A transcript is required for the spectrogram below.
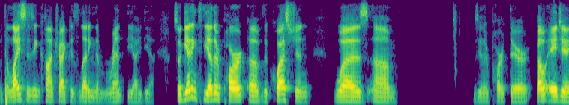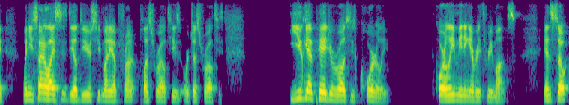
but the licensing contract is letting them rent the idea. So getting to the other part of the question was, um, was the other part there? Oh, AJ, when you sign a license deal, do you receive money up front plus royalties or just royalties? You get paid your royalties quarterly. Quarterly meaning every three months. And so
